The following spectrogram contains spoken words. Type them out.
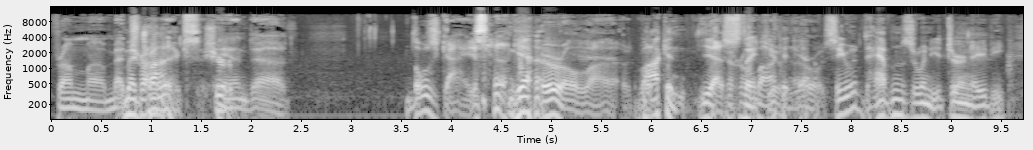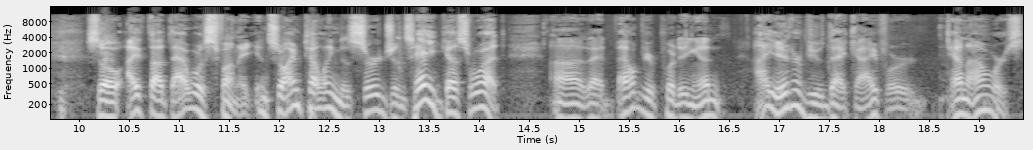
from uh, Medtronics. Medtronics, sure. and uh, those guys, Yeah. Earl uh, Bakken. Yes, Earl thank Bakken, you. yeah. See what happens when you turn 80? So I thought that was funny. And so I'm telling the surgeons, hey, guess what? Uh, that valve you're putting in, I interviewed that guy for 10 hours.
